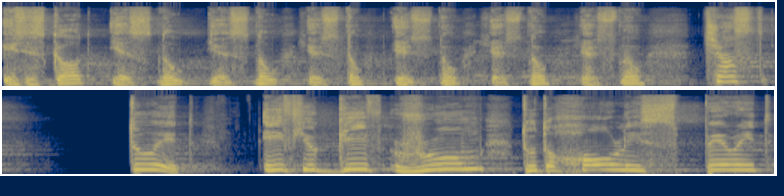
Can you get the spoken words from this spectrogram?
Is this God? Yes, no, yes, no, yes, no, yes, no, yes, no, yes, no. Just do it. If you give room to the Holy Spirit,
